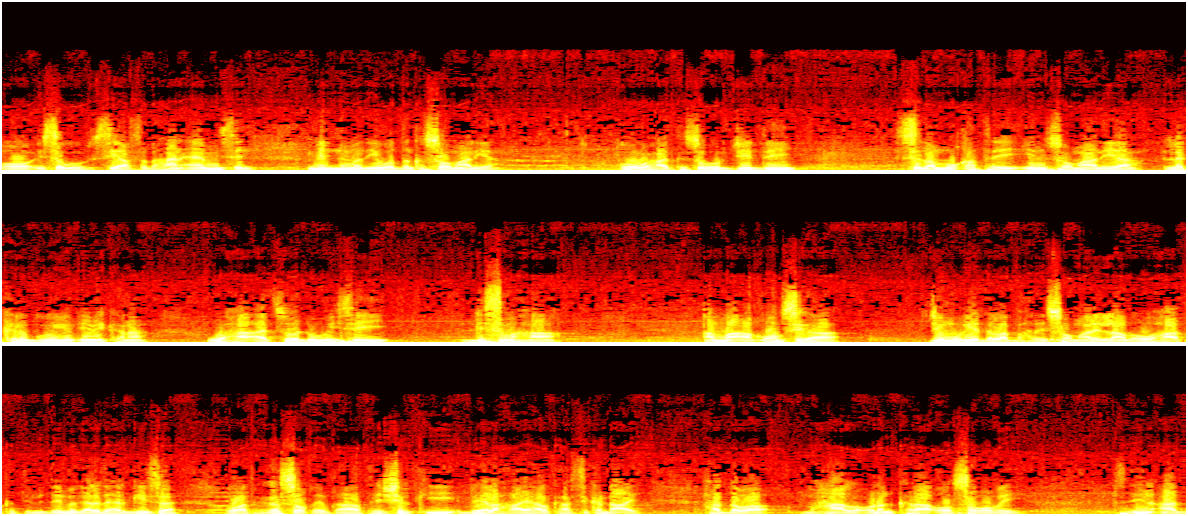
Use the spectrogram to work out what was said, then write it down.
oo isagu siyaasad ahaan aaminsan midnimadii waddanka soomaaliya. Oo waxaad ka soo horjeeday sida muuqatay in soomaaliya la kala gooyo. Iminkana waxa aad soo dhoweysay dhismaha ama aqoonsiga jamhuuriyadda la baxday somalilan oo waxaad ka timiday magaalada hargeysa oo aad kaga soo qayb qaadatay shirkii beelaha ee halkaasi ka dhacay. Haddaba maxaa la odhan karaa oo sababay in aad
